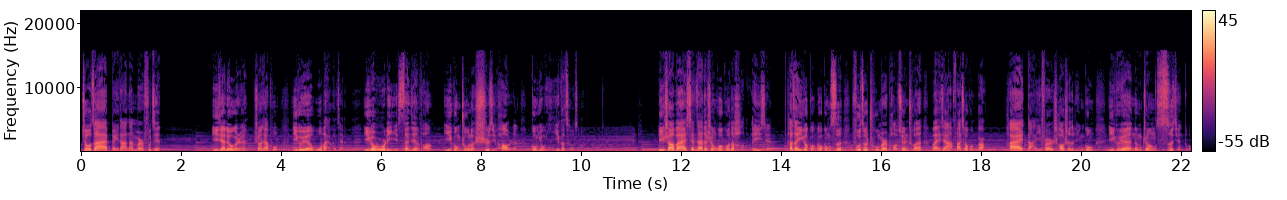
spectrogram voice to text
就在北大南门附近，一间六个人上下铺，一个月五百块钱，一个屋里三间房，一共住了十几号人，共用一个厕所。李少白现在的生活过得好了一些。他在一个广告公司负责出门跑宣传，外加发小广告，还打一份超市的零工，一个月能挣四千多。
